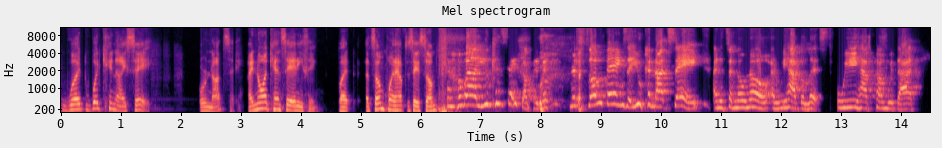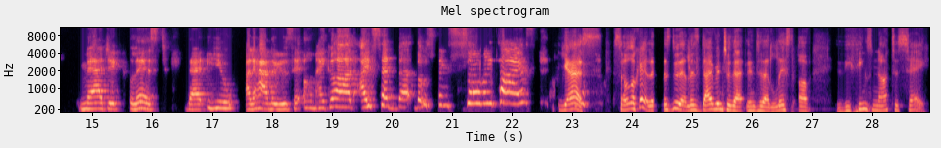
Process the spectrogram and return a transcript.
What what can I say or not say? I know I can't say anything, but at some point I have to say something. well, you can say something, but there's some things that you cannot say, and it's a no-no. And we have the list. We have come with that magic list that you, Alejandro, you say, "Oh my God, I've said that those things so many times." Yes. so okay, let, us do that. Let's dive into that into that list of the things not to say.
